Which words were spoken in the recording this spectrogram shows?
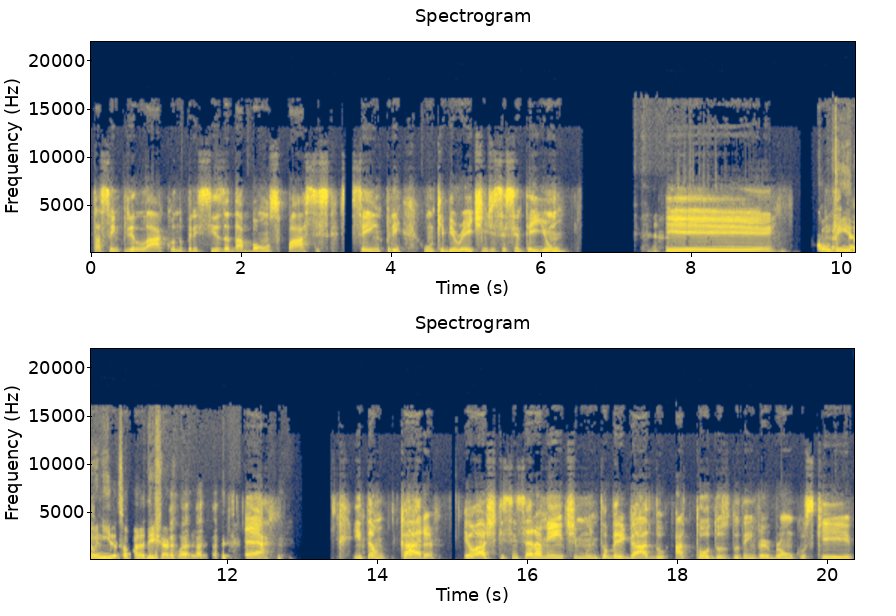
tá sempre lá quando precisa, dá bons passes, sempre, um QB rating de 61. E Contém ironia, só para deixar claro. é. Então, cara, eu acho que sinceramente, muito obrigado a todos do Denver Broncos que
